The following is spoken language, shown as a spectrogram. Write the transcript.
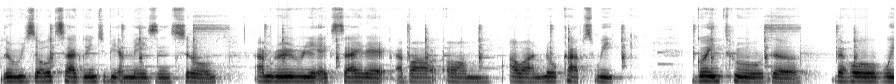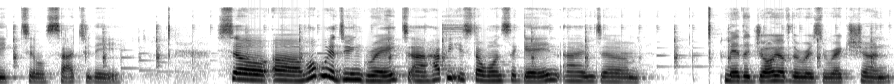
the results are going to be amazing. So I'm really, really excited about um, our no carbs week going through the the whole week till Saturday. So uh, hope we're doing great. Uh, happy Easter once again, and um, may the joy of the resurrection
